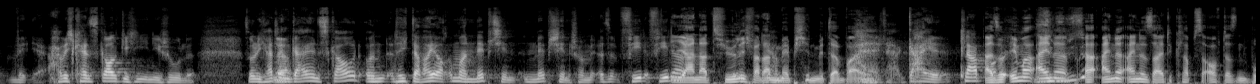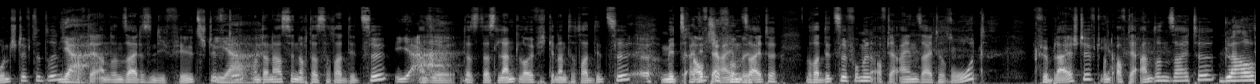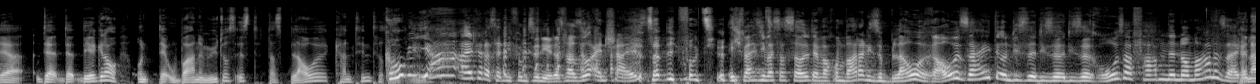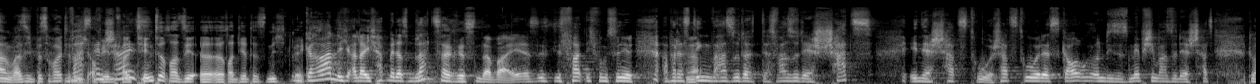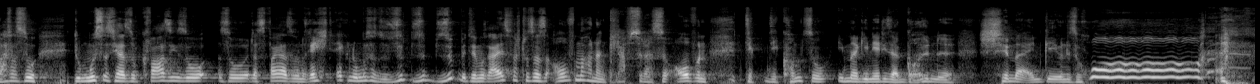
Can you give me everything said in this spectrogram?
habe ich keinen Scout, gehe ich nicht in die Schule. So und ich hatte Ja. einen geilen Scout und natürlich, da war ja auch immer ein Mäppchen, ein Mäppchen schon mit, also Feder, Feder ja, natürlich war da ein Ja. Mäppchen mit dabei. Alter, geil. Klapp. Also immer eine, äh, eine, eine Seite klappst du auf, da sind Buntstifte drin. Ja. Auf der anderen Seite sind die Filzstifte. Ja. Und dann hast du noch das Raditzel. Ja. Äh, Also das, das landläufig genannte Raditzel. Mit auf der einen Raditzelfummel. Seite Raditzelfummeln, auf der einen Seite rot für Bleistift und auf der anderen Seite Blau. Der, der, der, der, genau. Und der urbane Mythos ist, das Blaue kann Tinte radieren. ja, Alter, das hat nicht funktioniert. Das war so ein Scheiß. Das hat nicht funktioniert. Ich weiß nicht, was das sollte. Warum war da diese blaue raue Seite und diese, diese, diese rosafarbene normale Seite? Keine Ahnung, weiß ich bis heute Was nicht. Auf jeden Fall, Scheiß. Tinte rasier, äh, radiert es nicht weg. Gar nicht, Alter. Ich habe mir das Blatt zerrissen dabei. Das, ist, das hat nicht funktioniert. Aber das Ding war so, das, das war so der Schatz in der Schatztruhe. Schatztruhe der Scout und dieses Mäppchen war so der Schatz. Du hast das so, du musstest ja so quasi so, so, das war ja so ein Rechteck und du musstest so zip, zip, zip mit dem Reißverschluss das aufmachen, dann klappst du das so auf und dir, dir kommt so imaginär dieser goldene Schimmer entgegen und du so, oh.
